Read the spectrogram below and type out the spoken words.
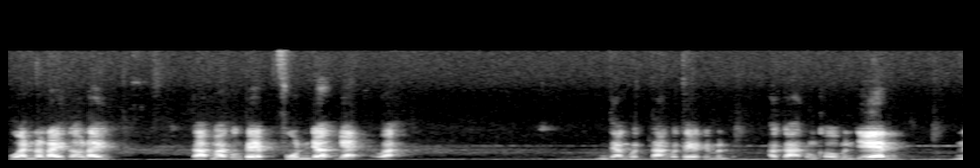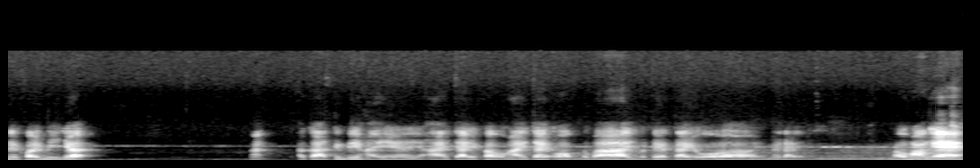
ควันอะไรต่ออะไรกลับมากรุงเทพฝุ่นเยอะแยะว่ะอย่างต่างประเทศเนี่ยมันอากาศของเขามันเย็นไม่ค่อยมีเยอะ อากาศจึงดีหายหายใจเข้าหายใจออกสบายประเทศไทยโอ้ยไม่ได้ เข้าห้องแอร์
